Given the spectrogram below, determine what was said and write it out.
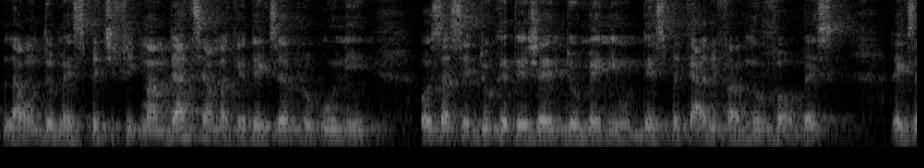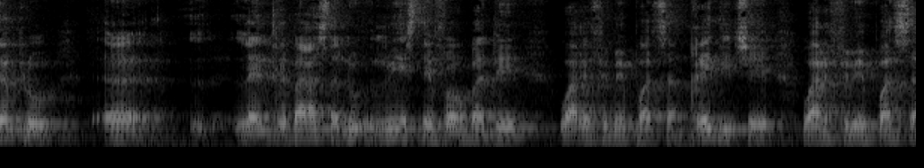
la un domeniu specific, m-am dat seama că, de exemplu, unii o să se ducă deja în domeniul despre care, de fapt, nu vorbesc. De exemplu, la întrebarea asta nu, nu este vorba de oare predice, oare femeie poate să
